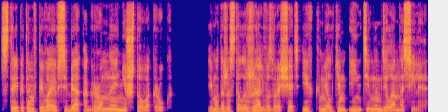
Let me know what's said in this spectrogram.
с трепетом впивая в себя огромное ничто вокруг. Ему даже стало жаль возвращать их к мелким и интимным делам насилия.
